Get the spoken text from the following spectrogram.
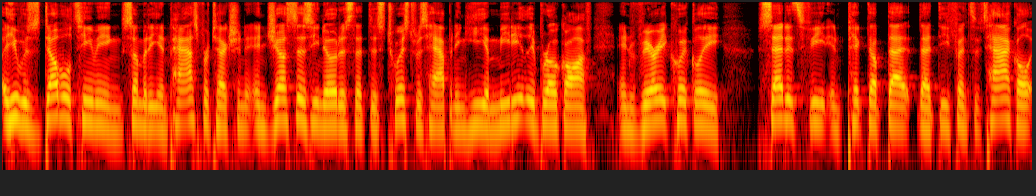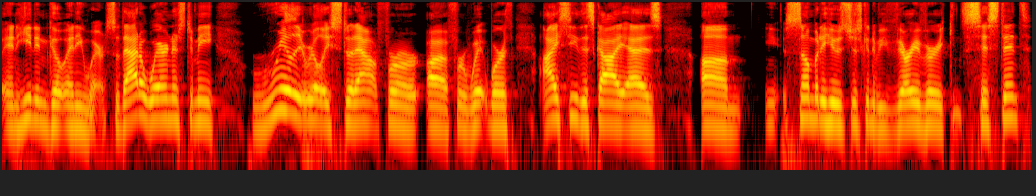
he was double teaming somebody in pass protection, and just as he noticed that this twist was happening, he immediately broke off and very quickly set his feet and picked up that that defensive tackle, and he didn't go anywhere. So that awareness to me really, really stood out for uh, for Whitworth. I see this guy as um, somebody who's just going to be very, very consistent.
